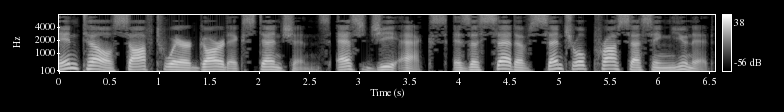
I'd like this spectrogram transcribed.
Intel Software Guard Extensions (SGX) is a set of Central Processing Unit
